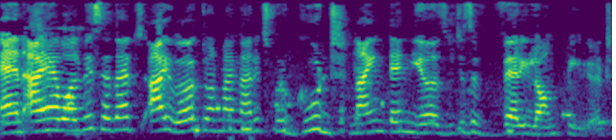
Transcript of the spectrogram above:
and I have always said that I worked on my marriage for a good nine, ten years, which is a very long period.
